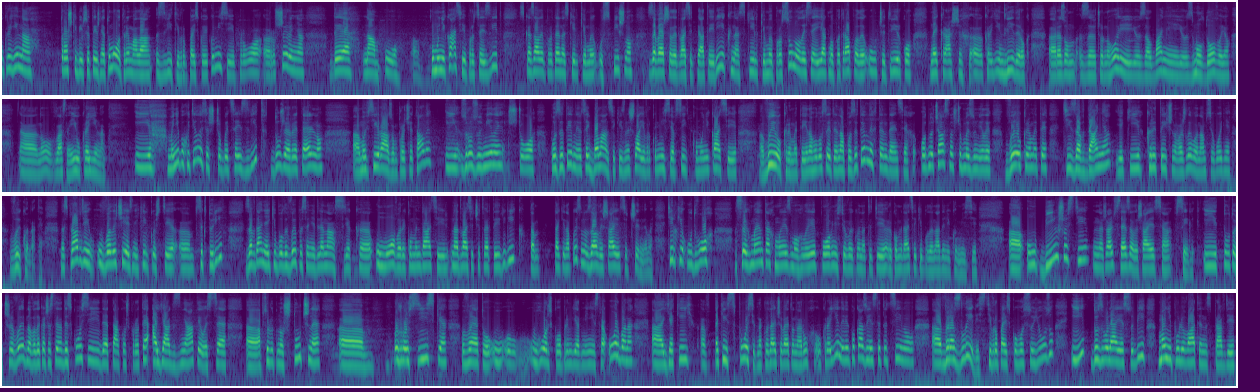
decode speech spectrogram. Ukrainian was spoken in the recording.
Україна трошки більше тижня тому отримала звіт Європейської комісії про е, розширення, де нам у е, комунікації про цей звіт сказали про те, наскільки ми успішно завершили 25-й рік, наскільки ми просунулися і як ми потрапили у четвірку найкращих е, країн лідерок е, разом з Чорногорією, з Албанією, з Молдовою, ну власне і Україна. І мені би хотілося, щоб цей звіт дуже ретельно ми всі разом прочитали і зрозуміли, що позитивний оцей баланс, який знайшла Єврокомісія в цій комунікації, виокремити і наголосити на позитивних тенденціях, одночасно, щоб ми зуміли виокремити ті завдання, які критично важливо нам сьогодні виконати. Насправді, у величезній кількості е, секторів завдання, які були виписані для нас як е, умови рекомендації на 24 рік, там так і написано, залишаються чинними. Тільки у двох сегментах ми змогли повністю виконати ті рекомендації, які були надані комісії. А у більшості, на жаль, все залишається в силі. І тут, очевидно, велика частина дискусії йде також про те, а як зняти ось це е, абсолютно штучне. Російське вето угорського прем'єр-міністра Орбана, який в такий спосіб, накладаючи вето на рух України, він показує інституційну вразливість Європейського союзу і дозволяє собі маніпулювати насправді.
